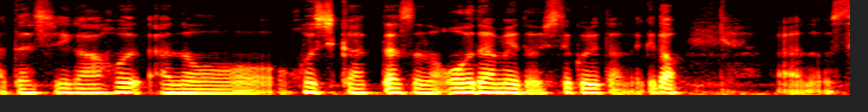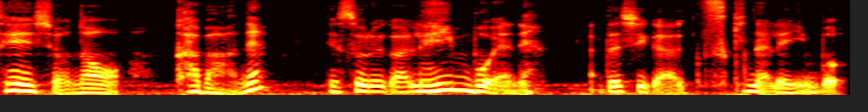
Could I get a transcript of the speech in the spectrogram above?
私がほあの欲しかったそのオーダーメイドをしてくれたんだけどあの聖書のカバーね。でそれがレインボーやね。私が好きなレインボ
